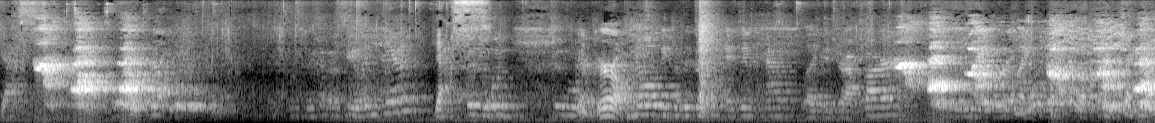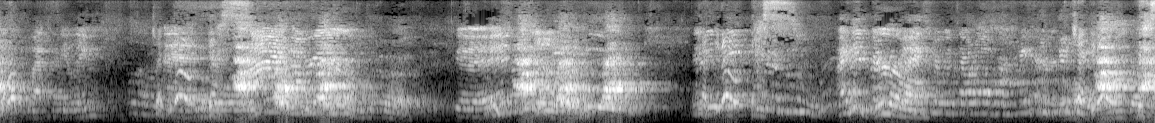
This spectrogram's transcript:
Yes. A ceiling fan? Yes. Because it would, didn't work. Good girl. No, because it doesn't, it didn't have like a drop bar. It for like the Check it out. flat ceiling. Check it out. And- Yes. Hi, how are you? Good. Check it out. Yes. I didn't Girl. recognize her without all her hair. Check it out. Yes.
